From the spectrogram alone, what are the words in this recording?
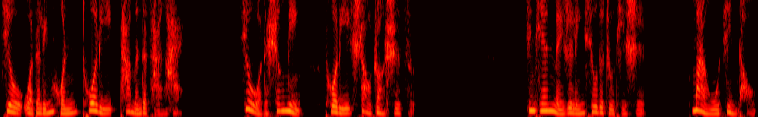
救我的灵魂脱离他们的残害，救我的生命脱离少壮狮子。今天每日灵修的主题是漫无尽头。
